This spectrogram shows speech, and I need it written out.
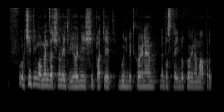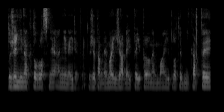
v určitý moment začne být výhodnější platit buď bitcoinem nebo stablecoinama, protože jinak to vlastně ani nejde, protože tam nemají žádný PayPal, nemají platební karty,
